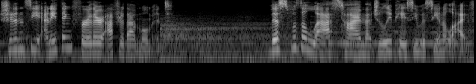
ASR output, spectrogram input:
She didn't see anything further after that moment. This was the last time that Julie Pacey was seen alive.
